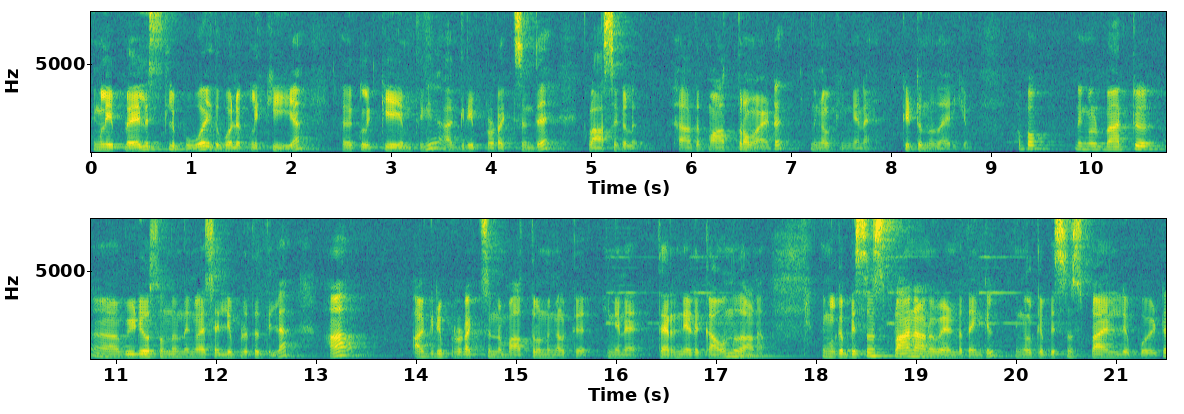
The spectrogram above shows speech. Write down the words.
നിങ്ങൾ ഈ പ്ലേലിസ്റ്റിൽ പോവുക ഇതുപോലെ ക്ലിക്ക് ചെയ്യുക. ക്ലിക്ക് ചെയ്യുമ്പോഴത്തേക്ക് അഗ്രി പ്രൊഡക്ട്സിന്റെ ക്ലാസ്സുകൾ അത് മാത്രമായിട്ട് നിങ്ങൾക്കിങ്ങനെ കിട്ടുന്നതായിരിക്കും. അപ്പം നിങ്ങൾ മറ്റ് വീഡിയോസ് ഒന്നും നിങ്ങളെ ശല്യപ്പെടുത്തത്തില്ല. ആ അഗ്രി പ്രൊഡക്ട്സിന് മാത്രം നിങ്ങൾക്ക് ഇങ്ങനെ തിരഞ്ഞെടുക്കാവുന്നതാണ്. നിങ്ങൾക്ക് ബിസിനസ് പ്ലാനാണ് വേണ്ടതെങ്കിൽ നിങ്ങൾക്ക് ബിസിനസ് പ്ലാനിൽ പോയിട്ട്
